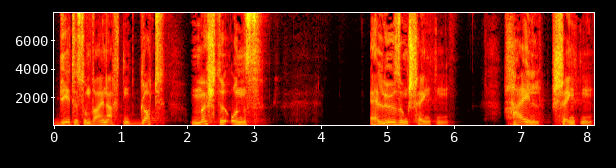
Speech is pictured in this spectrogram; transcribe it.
geht es um Weihnachten. Gott möchte uns Erlösung schenken, Heil schenken.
